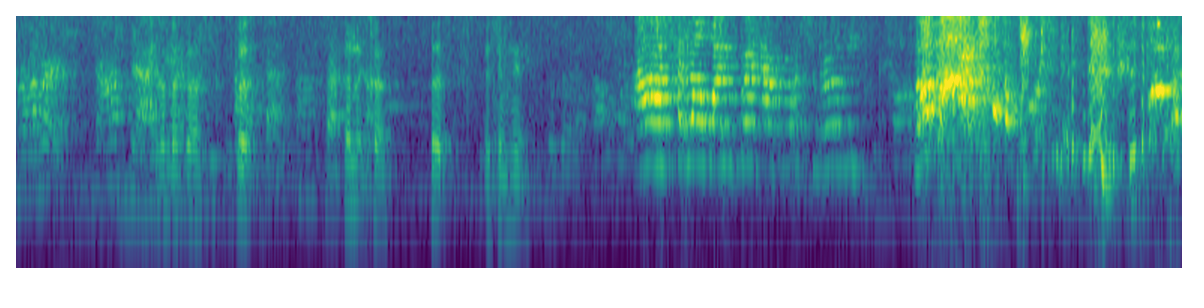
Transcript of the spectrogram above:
Robert, stop that. No, Look, look, look. Look. It's in here. Oh, hello, why you bring out Robert!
